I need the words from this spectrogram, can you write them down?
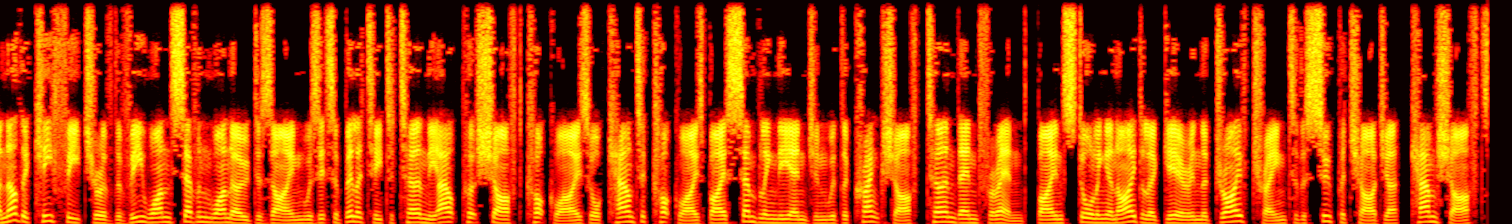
Another key feature of the V1710 design was its ability to turn the output shaft clockwise or counter-clockwise by assembling the engine with the crankshaft turned end for end, by installing an idler gear in the drivetrain to the supercharger, camshafts,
